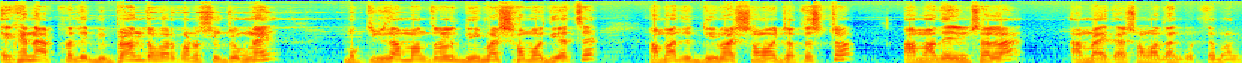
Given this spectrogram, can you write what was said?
এখানে আপনাদের বিভ্রান্ত হওয়ার কোনো সুযোগ নেই। মুক্তিযোদ্ধা মন্ত্রণালয় দুই মাস সময় দিয়েছে। আমাদের দুই মাস সময় যথেষ্ট। আমাদের ইনশাল্লাহ আমরা এটা সমাধান করতে পারব।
